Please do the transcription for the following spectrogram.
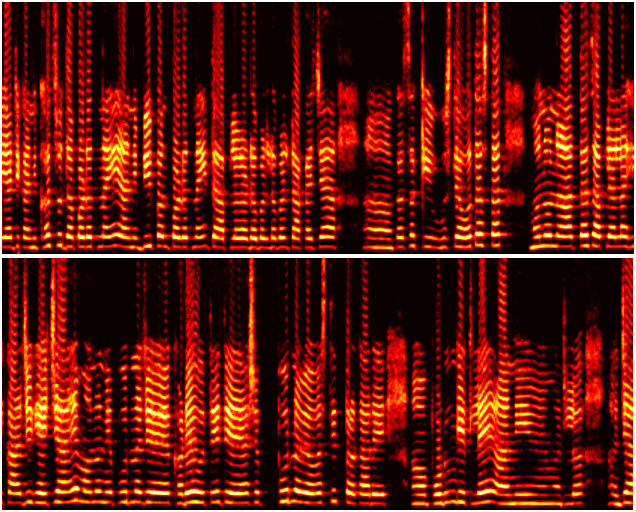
या ठिकाणी खतसुद्धा पडत नाही आणि बी पण पडत नाही. तर आपल्याला डबल डबल टाकायच्या कसं की उस्त्या होत असतात. म्हणून आताच आपल्याला ही काळजी घ्यायची आहे. म्हणून हे पूर्ण जे खडे होते ते असे पूर्ण व्यवस्थित प्रकारे फोडून घेतले आणि म्हटलं ज्या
